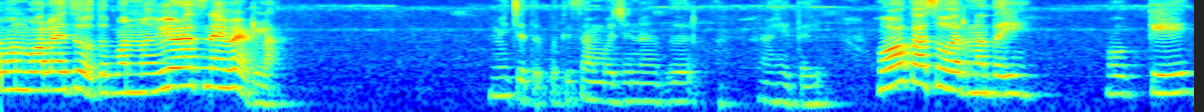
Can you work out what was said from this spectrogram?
पण बोलायचं होतं पण वेळच नाही भेटला. मी छत्रपती संभाजीनगर आहे ताई. हो का सुवर्णाताई? ओके.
